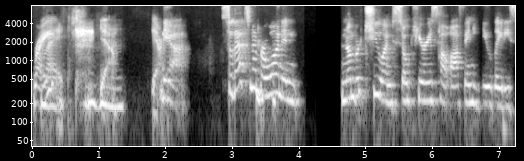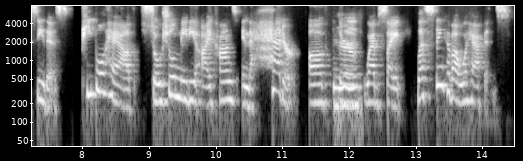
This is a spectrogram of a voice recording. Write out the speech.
Right? right. Mm-hmm. Yeah. Yeah. Yeah. So that's number one. And number two, I'm so curious how often you ladies see this. People have social media icons in the header of their mm-hmm. website. Let's think about what happens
